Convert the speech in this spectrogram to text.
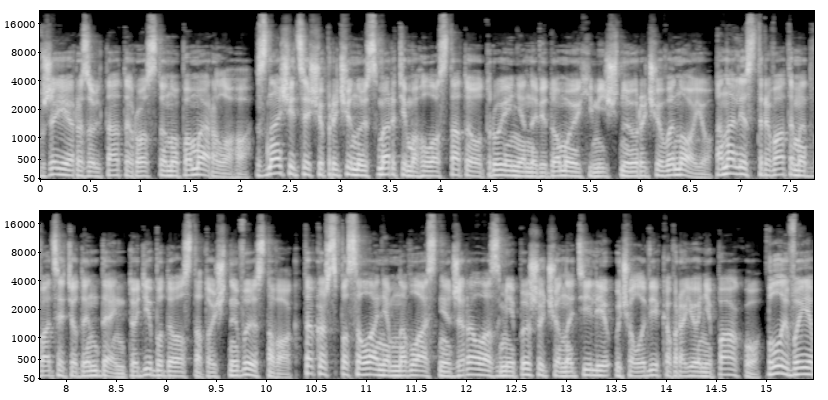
вже є результати розтину померлого. Значиться, що причиною смерті могло стати отруєння невідомою хімічною речовиною. Аналіз триватиме 21 день. Тоді буде остаточний висновок. Також з посиланням на власні джерела ЗМІ пишуть, що на тілі у чоловіка в районі Паку були виявлені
